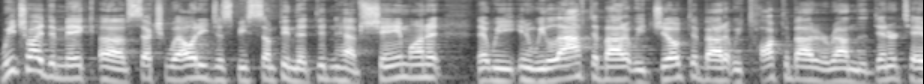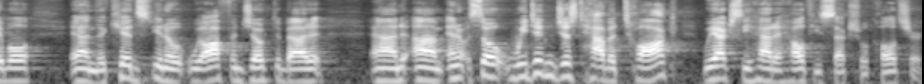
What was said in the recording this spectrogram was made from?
we tried to make uh, sexuality just be something that didn't have shame on it, that we, you know, we laughed about it, we joked about it, we talked about it around the dinner table, and the kids, you know, we often joked about it. And, um, and so we didn't just have a talk, we actually had a healthy sexual culture.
